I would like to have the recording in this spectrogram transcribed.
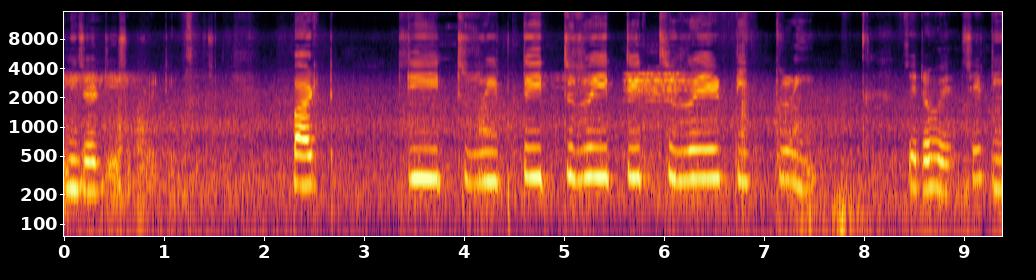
নিজের বাট টিটরি টিটরি টিটরি টিটরি সেটা হয়েছে tea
